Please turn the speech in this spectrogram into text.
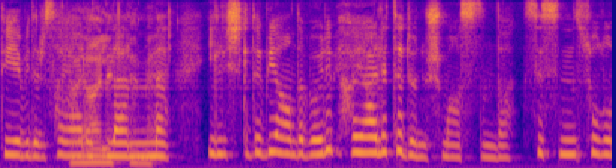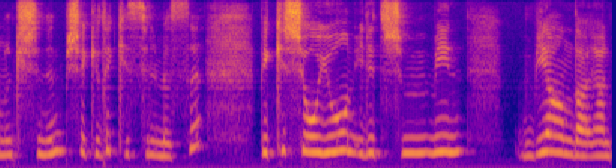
diyebiliriz. Hayaletlenme. Hayaletleme. İlişkide bir anda böyle bir hayalete dönüşme aslında. Sesinin soluğunun kişinin bir şekilde kesilmesi ve kişi o yoğun iletişimin bir anda yani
